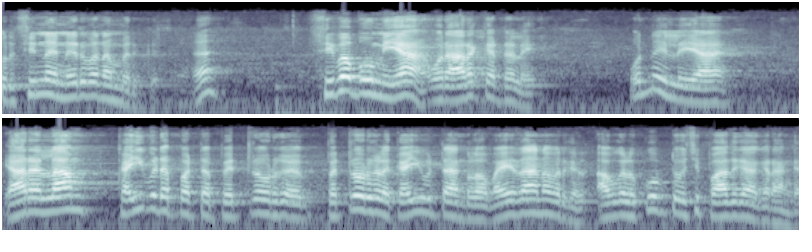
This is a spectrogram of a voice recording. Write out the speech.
ஒரு சின்ன நிறுவனம் இருக்குது சிவபூமியா? ஒரு அறக்கட்டளை. ஒன்றும் இல்லையா? யாரெல்லாம் கைவிடப்பட்ட பெற்றோர்கள் பெற்றோர்களை கைவிட்டாங்களோ வயதானவர்கள் அவங்கள கூப்பிட்டு வச்சு பாதுகாக்கிறாங்க.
